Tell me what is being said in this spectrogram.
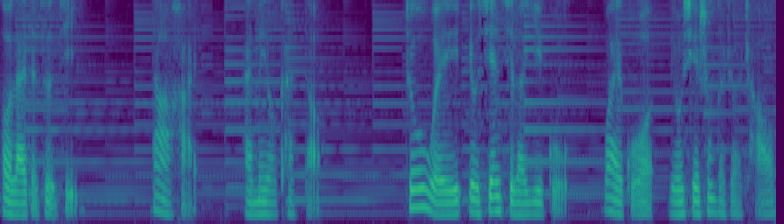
后来的自己，大海还没有看到，周围又掀起了一股外国留学生的热潮，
